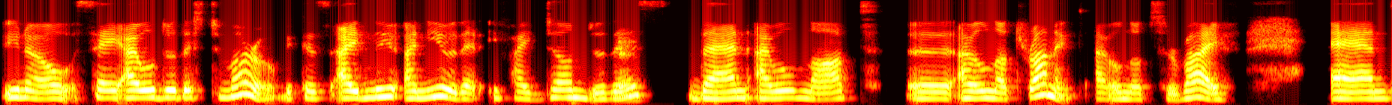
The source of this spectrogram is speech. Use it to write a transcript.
you know say i will do this tomorrow because i knew i knew that if i don't do this yeah. then i will not uh, i will not run it i will not survive and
